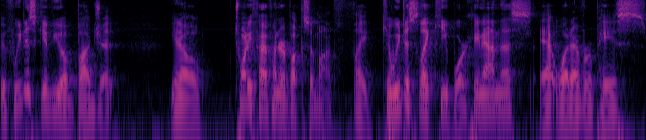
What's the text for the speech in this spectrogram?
if we just give you a budget, you know, twenty five hundred bucks a month, like, can we just like keep working on this at whatever pace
